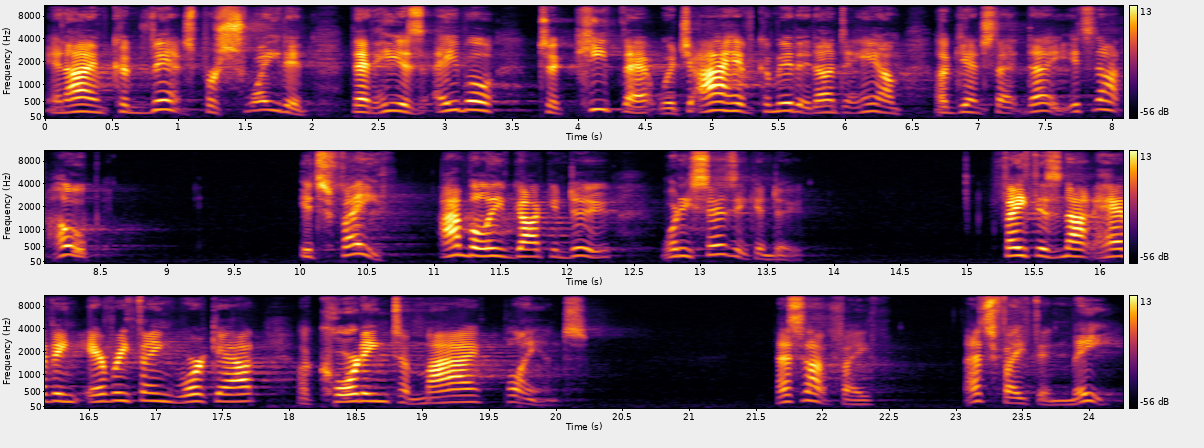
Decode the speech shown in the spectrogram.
and I am convinced, persuaded that he is able to keep that which I have committed unto him against that day. It's not hope, it's faith. I believe God can do what he says he can do. Faith is not having everything work out according to my plans. That's not faith. That's faith in me.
